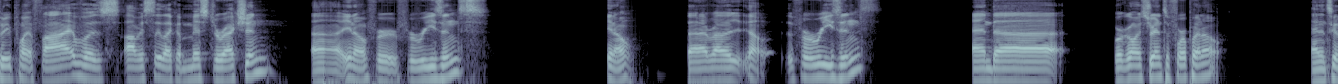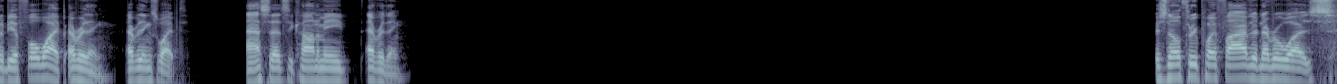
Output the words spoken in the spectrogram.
3.5 was obviously like a misdirection, uh, you know, for, for reasons, you know, that I'd rather, you know, for reasons. And uh, we're going straight into 4.0. And it's going to be a full wipe, everything. Everything's wiped. Assets, economy, everything. There's no 3.5, there never was.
